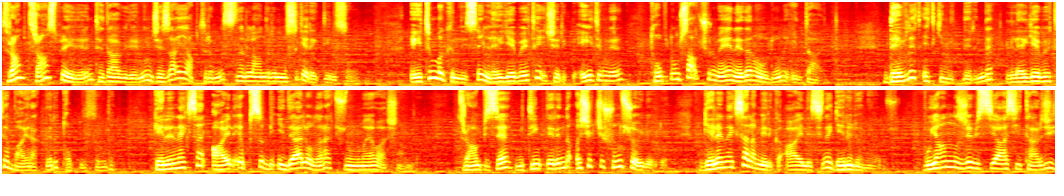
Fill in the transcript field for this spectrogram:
Trump trans bireylerin tedavilerinin ceza yaptırımını sınırlandırılması gerektiğini savundu. Eğitim Bakanı ise LGBT içerikli eğitimlerin toplumsal çürümeye neden olduğunu iddia etti. Devlet etkinliklerinde LGBT bayrakları toplatıldı. Geleneksel aile yapısı bir ideal olarak sunulmaya başlandı. Trump ise mitinglerinde açıkça şunu söylüyordu. Geleneksel Amerika ailesine geri dönüyoruz. Bu yalnızca bir siyasi tercih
